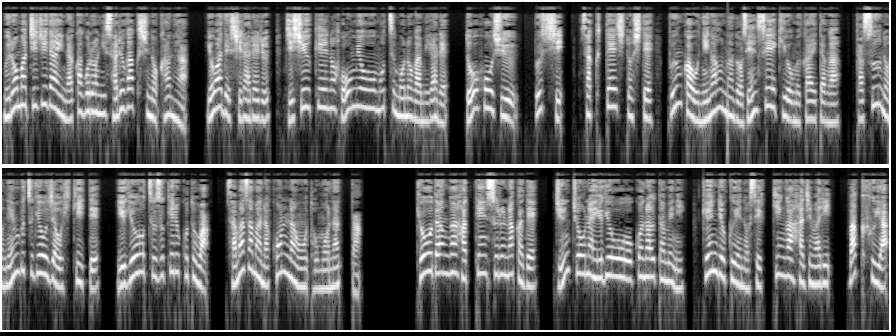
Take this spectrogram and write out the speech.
室町時代中頃に猿学士の官が、世で知られる自習系の法名を持つ者が見られ、同胞宗、仏師、策定師として文化を担うなど全盛期を迎えたが、多数の念仏行者を率いて、遊行を続けることは様々な困難を伴った。教団が発展する中で、順調な遊行を行うために、権力への接近が始まり、幕府や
